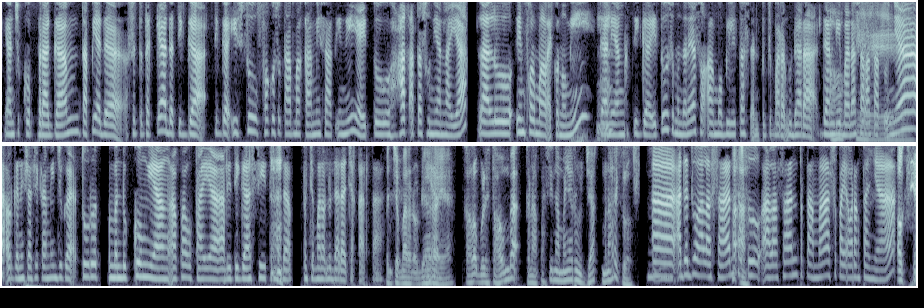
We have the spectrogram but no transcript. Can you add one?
yang cukup beragam. Tapi ada setidaknya ada tiga tiga isu fokus utama kami saat ini yaitu hak atas hunian layak, lalu informal ekonomi, dan yang ketiga itu sebenarnya soal mobilitas dan pencemaran udara. Dan di mana salah satunya organisasi kami juga turut mendukung yang apa upaya litigasi terhadap pencemaran udara Jakarta. Pencemaran udara ya. Kalau boleh tahu Mbak, kenapa sih namanya rujak? Menarik loh. Eh, ada dua alasan. Ah, ah. Satu alasan pertama supaya orang tanya. Oke.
